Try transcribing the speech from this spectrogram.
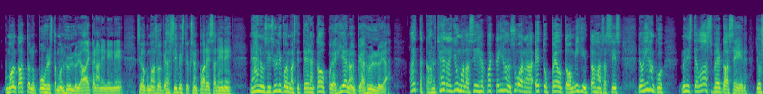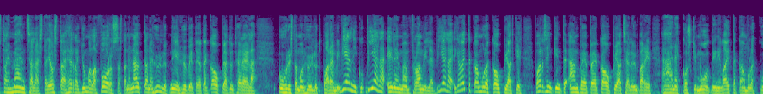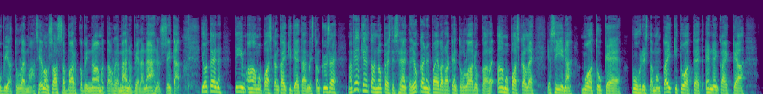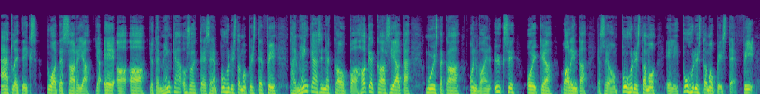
kun mä oon kattonut puhdistamon hyllyjä aikana, niin, niin, niin silloin kun mä asuin vielä sivistyksen parissa, niin, niin nehän on siis ylivoimaisesti teidän kauppojen hienoimpia hyllyjä. Laittakaa nyt Herran Jumala siihen vaikka ihan suoraan etupeltoon mihin tahansa. Siis ne on ihan kuin menisitte Las Vegasiin jostain Mäntsälästä, jostain Herran Jumala Forssasta. Ne näyttää ne hyllyt niin hyviltä, joten kauppiaat nyt hereillä puhdistamon hyllyt paremmin. Vielä, niin kuin, vielä enemmän Framille, vielä, ja laittakaa mulle kauppiaatkin, varsinkin te MVP-kauppiaat siellä ympäri, Äänekoski muut, niin, niin laittakaa mulle kuvia tulemaan. Siellä on Sassa Barkovin naamataulu ja mä en ole vielä nähnyt sitä. Joten Team Aamupaskan kaikki tietää, mistä on kyse. Mä vielä kertaan nopeasti sen, että jokainen päivä rakentuu laadukkaalle aamupaskalle ja siinä mua tukee puhdistamon kaikki tuotteet, ennen kaikkea Athletics, tuotesarja ja EAA, joten menkää osoitteeseen puhdistamo.fi tai menkää sinne kauppaan, hakekaa sieltä, muistakaa, on vain yksi oikea valinta ja se on puhdistamo eli puhdistamo.fi.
